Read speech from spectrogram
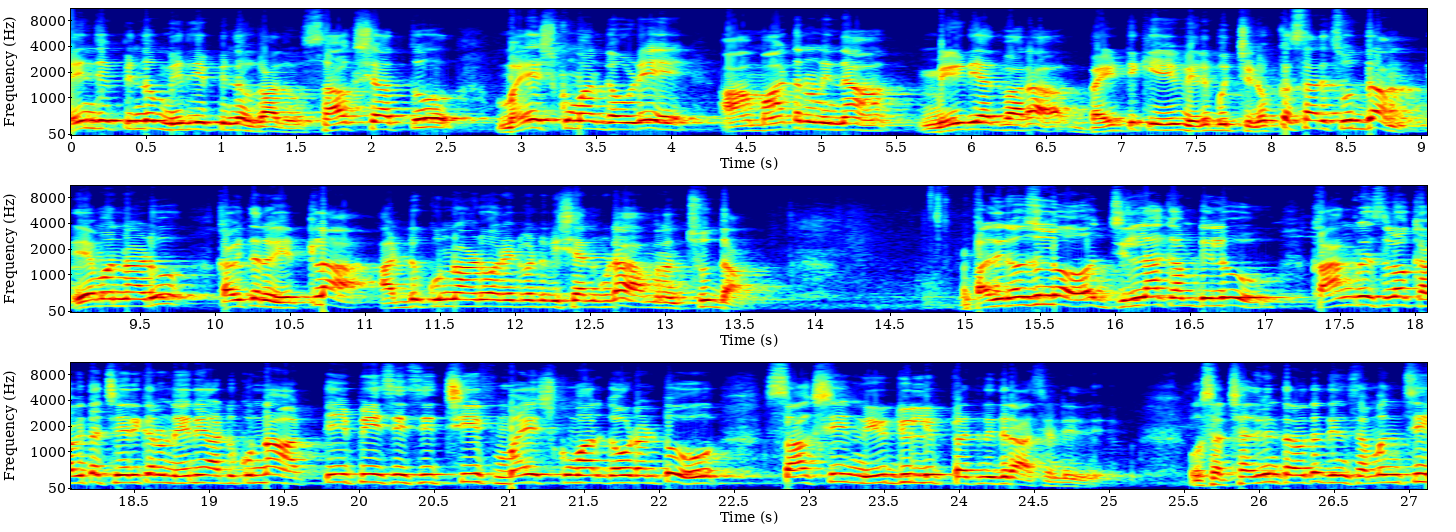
నేను చెప్పిందో మీరు చెప్పిందో కాదు. సాక్షాత్తు మహేష్ కుమార్ గౌడే ఆ మాటను నిన్న మీడియా ద్వారా బయటికి వెలుబుచ్చిండు. ఒక్కసారి చూద్దాం ఏమన్నాడు కవితను ఎట్లా అడ్డుకున్నాడు అనేటువంటి విషయాన్ని కూడా మనం చూద్దాం. పది రోజుల్లో జిల్లా కమిటీలు కాంగ్రెస్లో కవిత చేరికను నేనే అడ్డుకున్న టీపీసీసీ చీఫ్ మహేష్ కుమార్ గౌడ్ అంటూ సాక్షి న్యూఢిల్లీ ప్రతినిధి రాసిండు ఇది. ఒకసారి చదివిన తర్వాత దీనికి సంబంధించి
